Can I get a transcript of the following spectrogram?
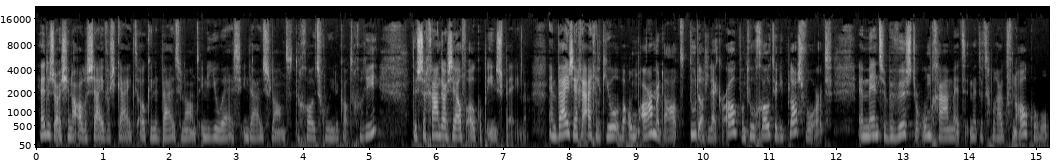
Hè, dus als je naar alle cijfers kijkt, ook in het buitenland, in de US, in Duitsland, de grootst groeiende categorie. Dus ze gaan daar zelf ook op inspelen. En wij zeggen eigenlijk, joh, we omarmen dat. Doe dat lekker ook. Want hoe groter die plas wordt en mensen bewuster omgaan met, met het gebruik van alcohol,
